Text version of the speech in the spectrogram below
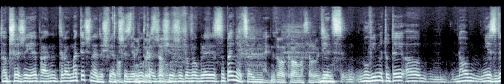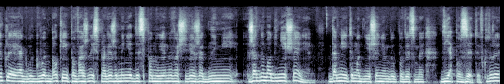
to przeżyje pan traumatyczne doświadczenie, bo okaże się, że to w ogóle jest zupełnie co innego. Dookoła masa ludzi. Więc mówimy tutaj o no, niezwykle jakby głębokiej i poważnej sprawie, że my nie dysponujemy właściwie żadnymi, żadnym odniesieniem. Dawniej tym odniesieniem był powiedzmy diapozytyw, który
